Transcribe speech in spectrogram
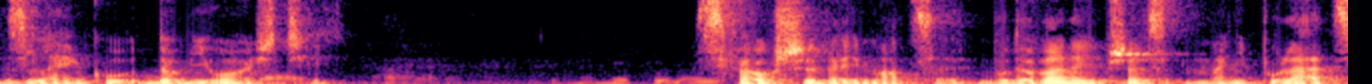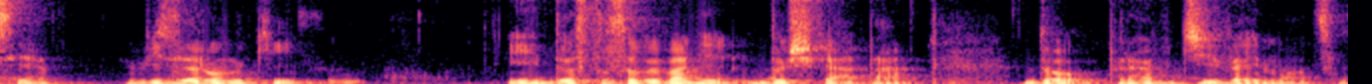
z lęku do miłości, z fałszywej mocy budowanej przez manipulacje, wizerunki i dostosowywanie do świata, do prawdziwej mocy.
